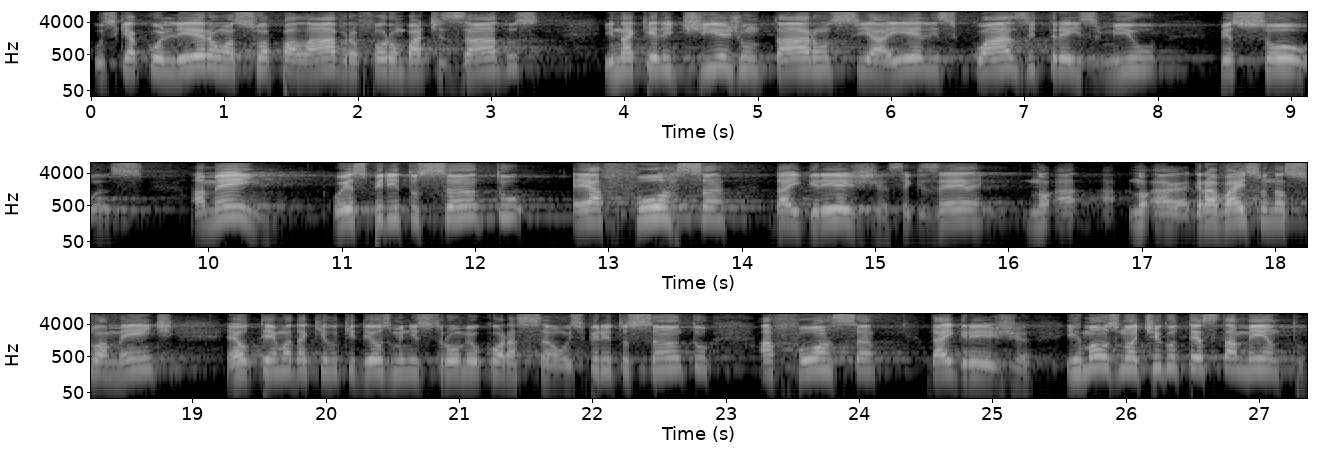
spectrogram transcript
os que acolheram a sua palavra foram batizados, e naquele dia juntaram-se a eles quase três mil pessoas. Amém? O Espírito Santo é a força da igreja. Se quiser gravar isso na sua mente, é o tema daquilo que Deus ministrou ao meu coração. O Espírito Santo, a força da igreja. Irmãos, no Antigo Testamento,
